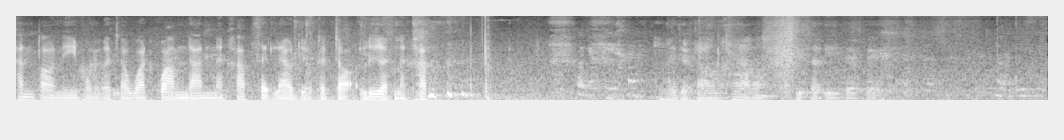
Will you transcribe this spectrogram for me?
ขั้นตอนนี้ผมก็จะวัดความดันนะครับ เสร็จแล้วเดี๋ยวจะเจาะเลือดนะครับปกติค่ะไม่จะตามข้าวทฤษฎีเป๊ะร้อยยี่สิบ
